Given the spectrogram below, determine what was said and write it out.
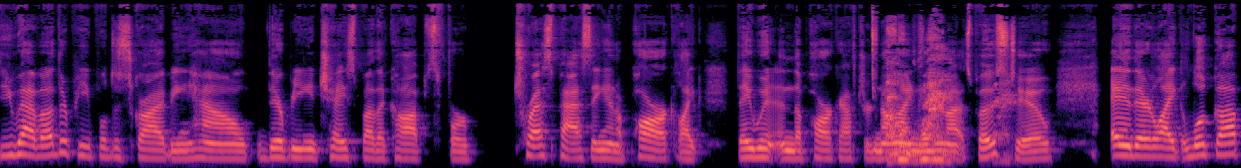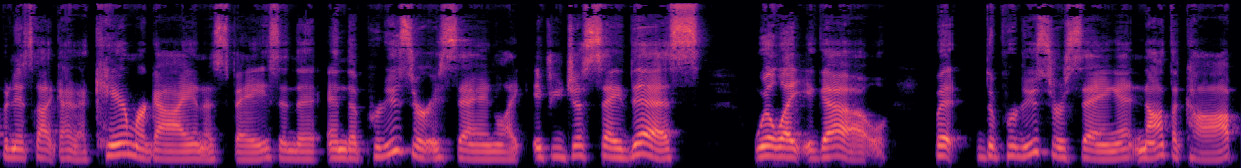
You have other people describing how they're being chased by the cops for trespassing in a park like they went in the park after oh, nine oh, right, when they're not supposed right. to and they're like look up and it's got, got a camera guy in his face and the and the producer is saying like if you just say this we'll let you go but the producer's saying it not the cop.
